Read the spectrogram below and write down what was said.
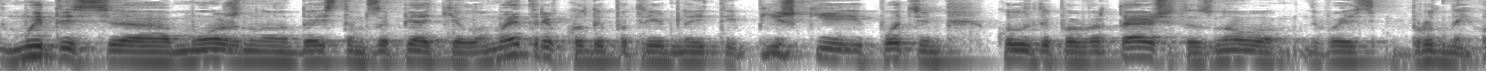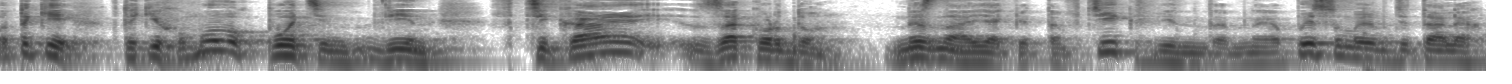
Митися можна десь там за 5 кілометрів, куди потрібно йти пішки, і потім, коли ти повертаєшся, ти знову весь брудний. От в таких умовах потім він втікає за кордон. Не знаю, як він там втік, він там не описує в деталях,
